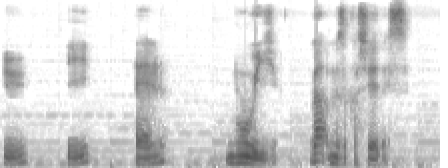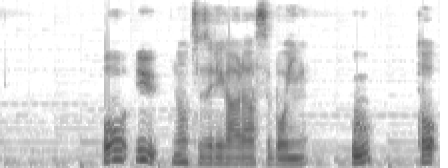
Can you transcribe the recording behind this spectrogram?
u, i, l, bouille が難しいです。o, u の綴りが表す母音、うと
